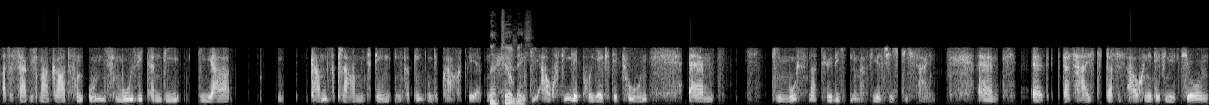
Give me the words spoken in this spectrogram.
also sage ich mal gerade von uns Musikern, die, die ja ganz klar mit dem in Verbindung gebracht werden Natürlich. und die auch viele Projekte tun, ähm, die muss natürlich immer vielschichtig sein. Ähm, äh, das heißt, dass es auch eine Definition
